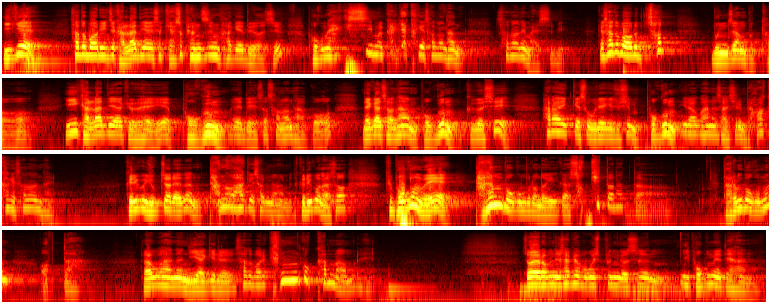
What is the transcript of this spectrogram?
이게 사도 바울이 이제 갈라디아에서 계속 변증하게 되어질 복음의 핵심을 간략하게 선언한 선언의 말씀이. 그러니까 사도 바울은 첫 문장부터 이 갈라디아 교회의 복음에 대해서 선언하고 내가 전한 복음 그것이 하나님께서 우리에게 주신 복음이라고 하는 사실을 명확하게 선언해요. 그리고 6절에는 단호하게 설명합니다. 그리고 나서 그 복음 외에 다른 복음으로 너희가 속히 떠났다. 다른 복음은 없다. 라고 하는 이야기를 사도 바울이 간곡한 마음으로 해요. 저와 여러분들이 살펴보고 싶은 것은 이 복음에 대한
